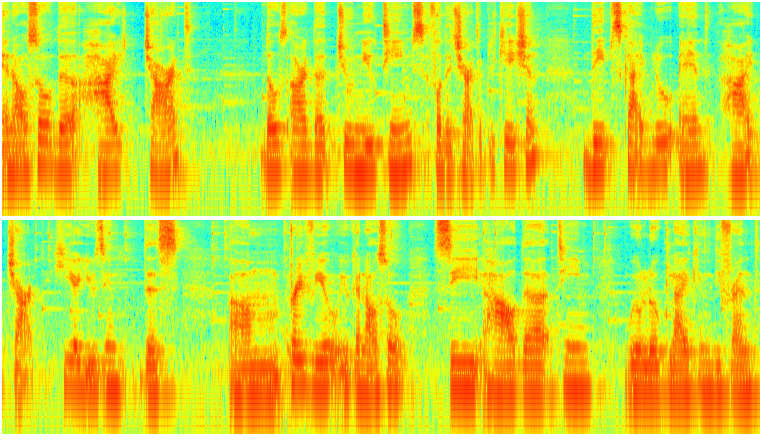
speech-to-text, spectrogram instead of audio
and also the high chart. Those are the two new themes for the chart application, deep sky blue and high chart. Here using this um, preview, you can also see how the theme will look like in different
